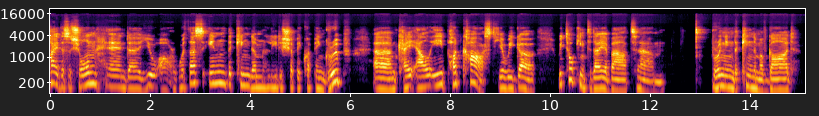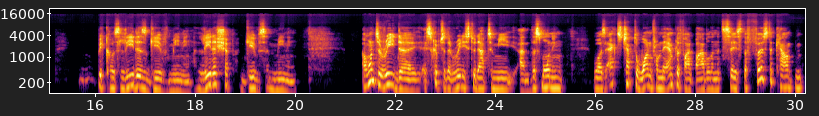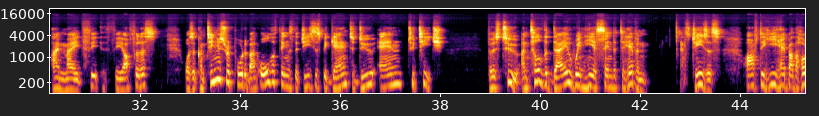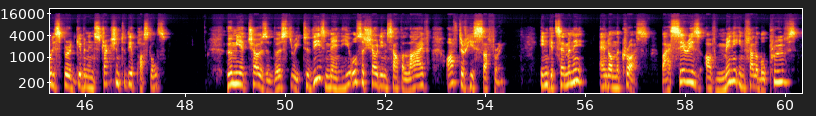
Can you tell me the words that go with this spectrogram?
Hi, this is Sean, and uh, you are with us in the Kingdom Leadership Equipping Group, um, KLE podcast. Here we go. We're talking today about um, bringing the kingdom of God because leaders give meaning. Leadership gives meaning. I want to read uh, a scripture that really stood out to me um, this morning was Acts chapter 1 from the Amplified Bible, and it says, The first account I made, the- Theophilus, was a continuous report about all the things that Jesus began to do and to teach. Verse 2 Until the day when he ascended to heaven. That's Jesus. After he had, by the Holy Spirit, given instruction to the apostles, whom he had chosen. Verse 3 To these men he also showed himself alive after his suffering in Gethsemane and on the cross by a series of many infallible proofs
